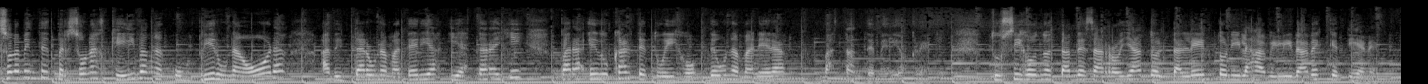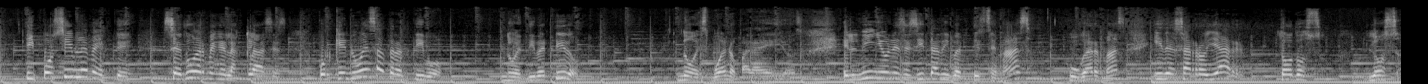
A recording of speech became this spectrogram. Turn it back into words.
solamente personas que iban a cumplir una hora, a dictar una materia y a estar allí para educarte tu hijo de una manera bastante mediocre. Tus hijos no están desarrollando el talento ni las habilidades que tienen. Y posiblemente se duermen en las clases porque no es atractivo, no es divertido, no es bueno para ellos. El niño necesita divertirse más, jugar más y desarrollar todos los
